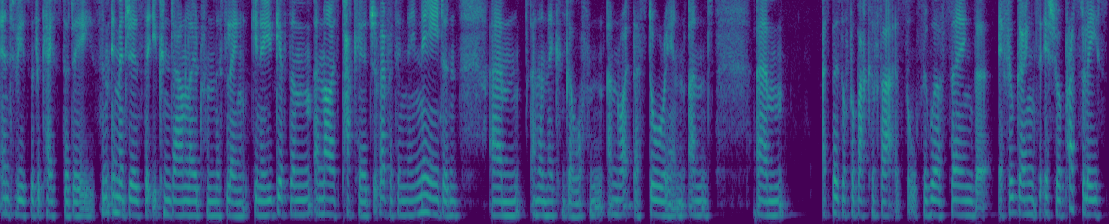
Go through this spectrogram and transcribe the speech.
interviews with the case study, some images that you can download from this link. You know, you give them a nice package of everything they need, and um, and then they can go off and, and write their story. And and um, I suppose off the back of that, it's also worth saying that if you're going to issue a press release,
